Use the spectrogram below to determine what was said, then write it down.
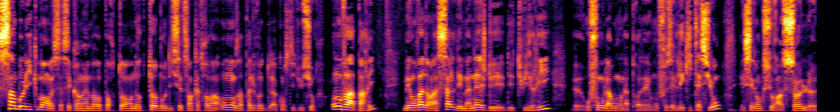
Symboliquement, et ça c'est quand même important, en octobre 1791, après le vote de la Constitution, on va à Paris, mais on va dans la salle des manèges des, Tuileries, euh, au fond là où on apprenait, où on faisait de l'équitation, et c'est donc sur un sol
